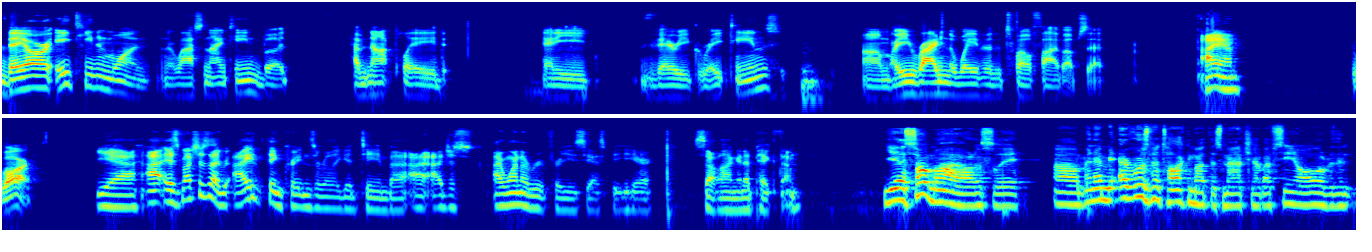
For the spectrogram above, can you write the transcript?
they are 18 and 1 in their last 19, but have not played any very great teams. Um, are you riding the wave of the 12 5 upset? I am. You are. Yeah, I, as much as I, I think Creighton's a really good team, but I, I just I want to root for UCSB here, so I'm gonna pick them. Yeah, so am I honestly. Um, and I mean, everyone's been talking about this matchup. I've seen it all over the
